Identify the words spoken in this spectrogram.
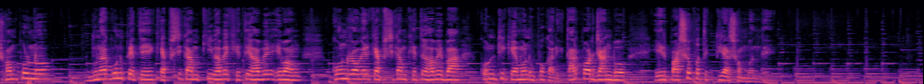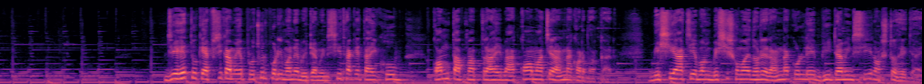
সম্পূর্ণ গুণাগুণ পেতে ক্যাপসিকাম কীভাবে খেতে হবে এবং কোন রঙের ক্যাপসিকাম খেতে হবে বা কোনটি কেমন উপকারী? তারপর জানব এর পার্শ্ব প্রতিক্রিয়ার সম্বন্ধে। যেহেতু ক্যাপসিকামে প্রচুর পরিমাণে ভিটামিন সি থাকে, তাই খুব কম তাপমাত্রায় বা কম আঁচে রান্না করা দরকার। বেশি আঁচে এবং বেশি সময় ধরে রান্না করলে ভিটামিন সি নষ্ট হয়ে যায়।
